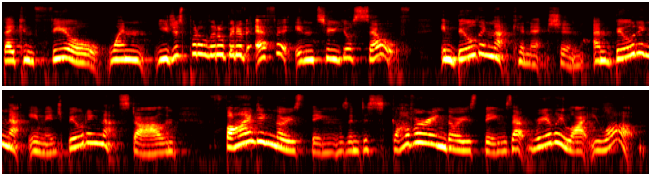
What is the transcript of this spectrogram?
they can feel when you just put a little bit of effort into yourself in building that connection and building that image, building that style, and finding those things and discovering those things that really light you up.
